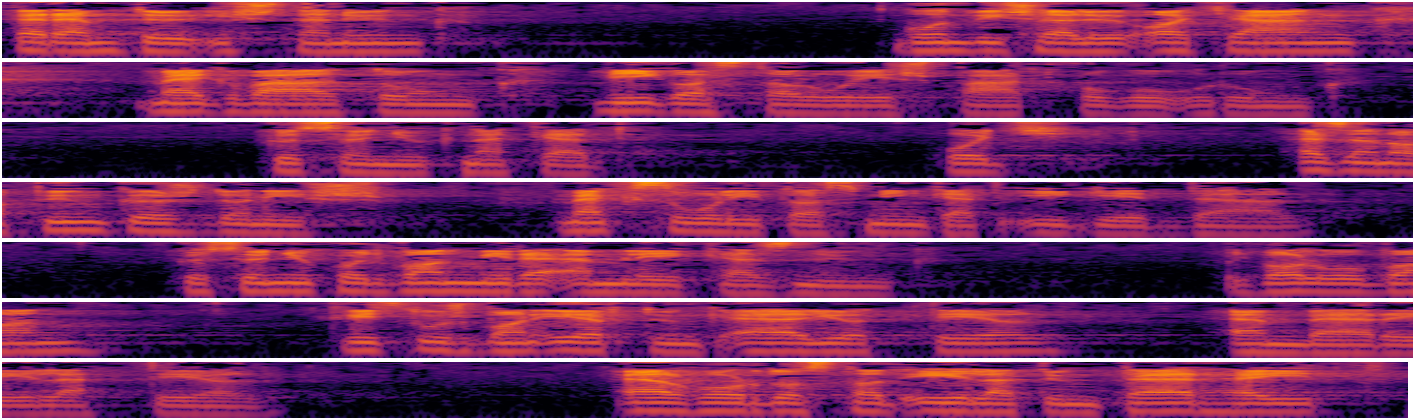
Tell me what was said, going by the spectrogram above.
Teremtő Istenünk, gondviselő atyánk, megváltunk, vigasztaló és pártfogó urunk. Köszönjük neked, hogy ezen a pünkösdön is megszólítasz minket ígéddel. Köszönjük, hogy van mire emlékeznünk, hogy valóban Krisztusban értünk, eljöttél, emberré lettél. Elhordoztad életünk terheit,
